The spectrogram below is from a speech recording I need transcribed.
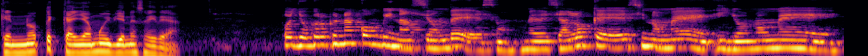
que no te caía muy bien esa idea? Pues yo creo que una combinación de eso. Me decían lo que es y no me y yo no me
